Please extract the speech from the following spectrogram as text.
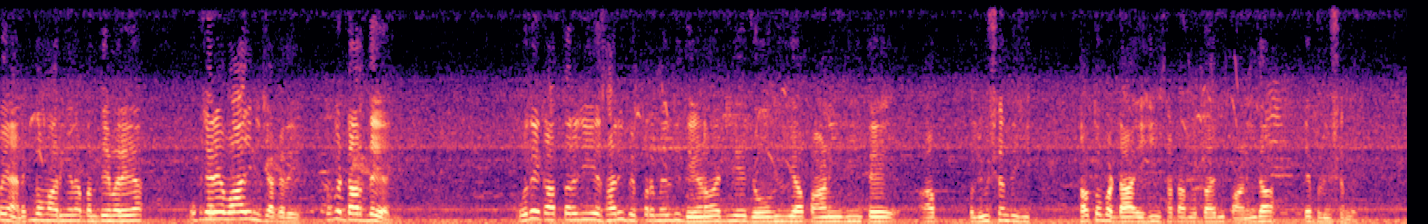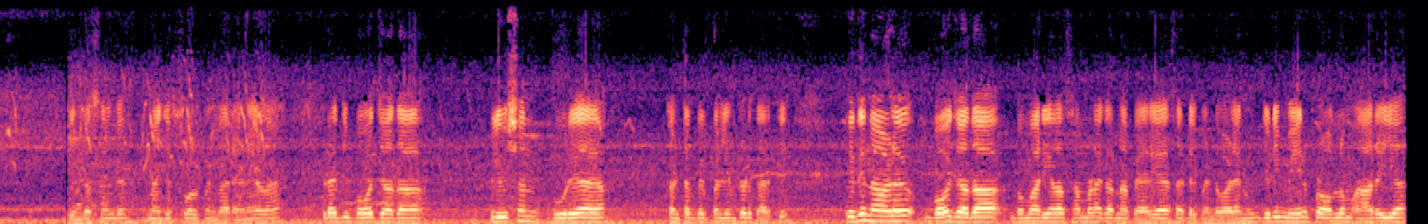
ਭਿਆਨਕ ਬਿਮਾਰੀਆਂ ਨਾਲ ਬੰਦੇ ਮਰੇ ਆ, ਉਹ ਵਿਚਾਰੇ ਆਵਾਜ਼ ਨਹੀਂ ਚੱਕਦੇ, ਕਿਉਂਕਿ ਡਰਦੇ ਆ ਜੀ। ਉਹਦੇ ਖਾਤਰ ਜੀ ਇਹ ਸਾਰੀ ਪੇਪਰ ਮਿਲ ਦੀ ਦੇਣ ਵਾ ਜੀ ਇਹ ਜੋ ਵੀ ਆ, ਪਾਣੀ ਦੀ ਤੇ ਆ ਪੋਲਿਊਸ਼ਨ ਦੀ ਜੀ ਸਭ ਤੋਂ ਵੱਡਾ ਇਹੀ ਸਾਡਾ ਮੁੱਦਾ ਜੀ ਪਾਣੀ ਦਾ ਤੇ ਪੋਲਿਊਸ਼ਨ ਦਾ। ਜਿੰਦਰ ਸਿੰਘ, ਮੈਂ ਜਸਵਾਲ ਪਿੰਡ ਦਾ ਰਹਿਣ ਵਾਲਾ। ਜਿਹੜਾ ਕਿ ਬਹੁਤ ਜ਼ਿਆਦਾ ਪੋਲਿਊਸ਼ਨ ਹੋ ਰਿਹਾ ਆ ਕੰਟਮ ਪੇਪਰ ਲਿਮਟਿਡ ਕਰਕੇ। ਇਹਦੇ ਨਾਲ ਬਹੁਤ ਜ਼ਿਆਦਾ ਬਿਮਾਰੀਆਂ ਦਾ ਸਾਹਮਣਾ ਕਰਨਾ ਪੈ ਰਿਹਾ ਸਾਡੇ ਪਿੰਡ ਵਾਲਿਆਂ ਨੂੰ। ਜਿਹੜੀ ਮੇਨ ਪ੍ਰੋਬਲਮ ਆ ਰਹੀ ਆ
